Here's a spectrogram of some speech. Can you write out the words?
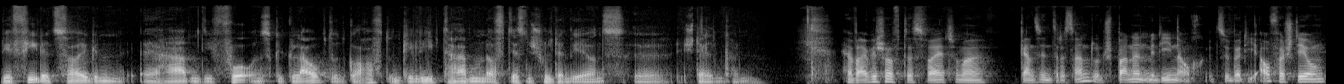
wir viele Zeugen äh, haben, die vor uns geglaubt und gehofft und geliebt haben und auf dessen Schultern wir uns äh, stellen können. Herr Weihbischof, das war jetzt schon mal ganz interessant und spannend, mit Ihnen auch jetzt über die Auferstehung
